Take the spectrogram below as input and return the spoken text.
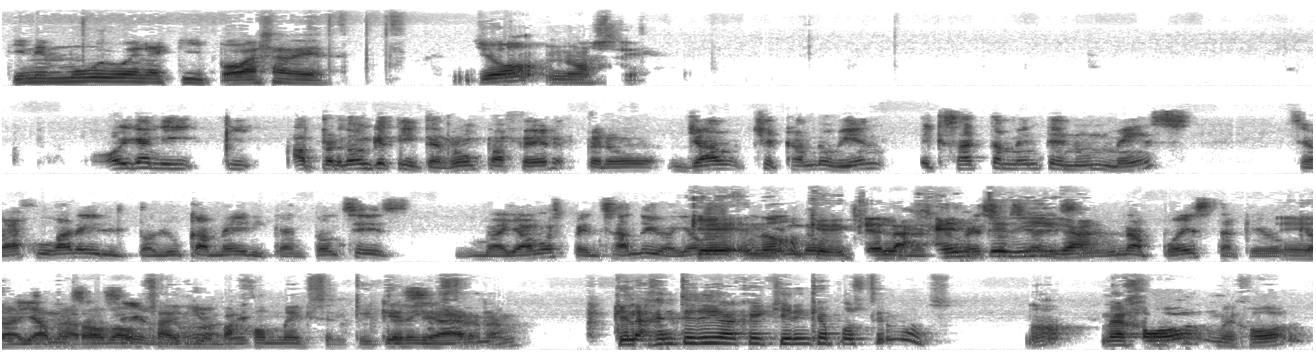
Tiene muy buen equipo, vas a ver. Yo no sé. Oigan, y, ah, perdón que te interrumpa, Fer, pero ya checando bien, exactamente en un mes se va a jugar el Toluca América. Entonces, vayamos pensando y vayamos que, no, que, la gente diga una apuesta que, vayamos a hacer, ¿no? bajo Mex en Twitter que, que la gente diga que quieren que apostemos, ¿no? Mejor, mejor.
